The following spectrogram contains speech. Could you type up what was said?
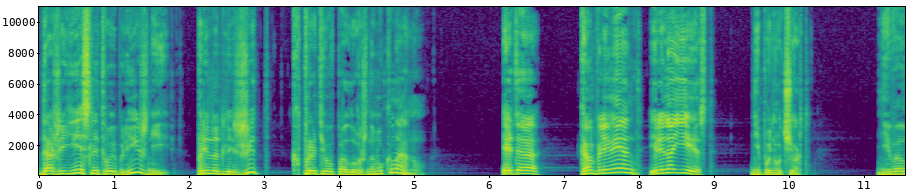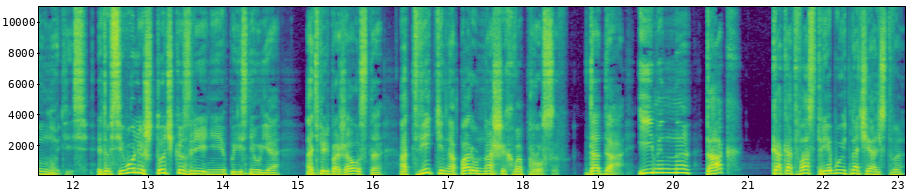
даже если твой ближний принадлежит к противоположному клану. — Это комплимент или наезд? — не понял черт. — Не волнуйтесь, это всего лишь точка зрения, — пояснил я. А теперь, пожалуйста, ответьте на пару наших вопросов. Да-да, именно так, как от вас требует начальство.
